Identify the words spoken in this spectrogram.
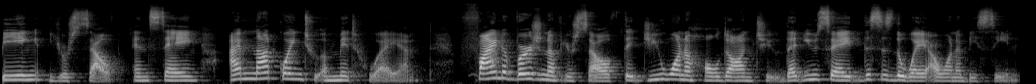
being yourself and saying, I'm not going to admit who I am. Find a version of yourself that you want to hold on to, that you say, This is the way I want to be seen.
